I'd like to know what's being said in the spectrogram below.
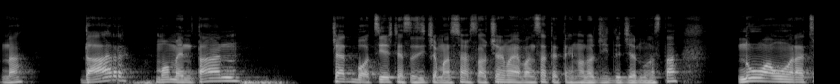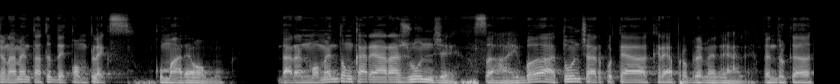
Da? Dar, momentan, chatboții ăștia, să zicem așa, sau cele mai avansate tehnologii de genul ăsta, nu au un raționament atât de complex cum are omul. Dar în momentul în care ar ajunge să aibă, atunci ar putea crea probleme reale. Pentru că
